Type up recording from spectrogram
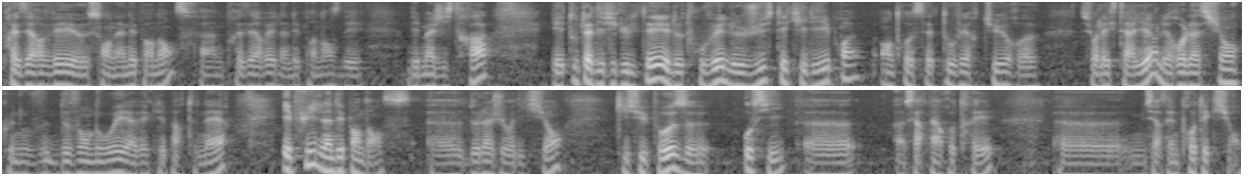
préserver son indépendance, enfin préserver l'indépendance des magistrats. Et toute la difficulté est de trouver le juste équilibre entre cette ouverture euh, sur l'extérieur, les relations que nous devons nouer avec les partenaires, et puis l'indépendance euh, de la juridiction qui suppose aussi euh, un certain retrait, une certaine protection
